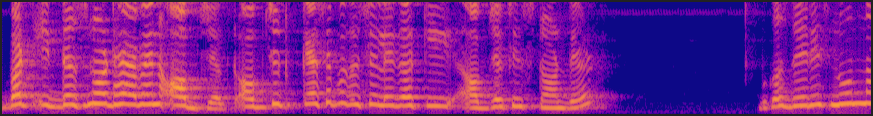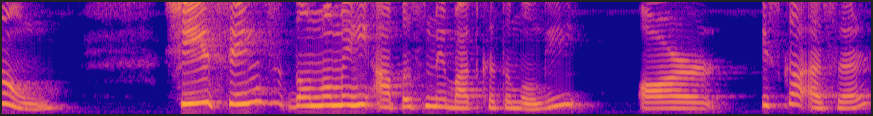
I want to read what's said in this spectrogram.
but it does not have an object object कैसे पता चलेगा कि object is not there because there is no noun she sings दोनों में ही आपस में बात खत्म होगी, और इसका असर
